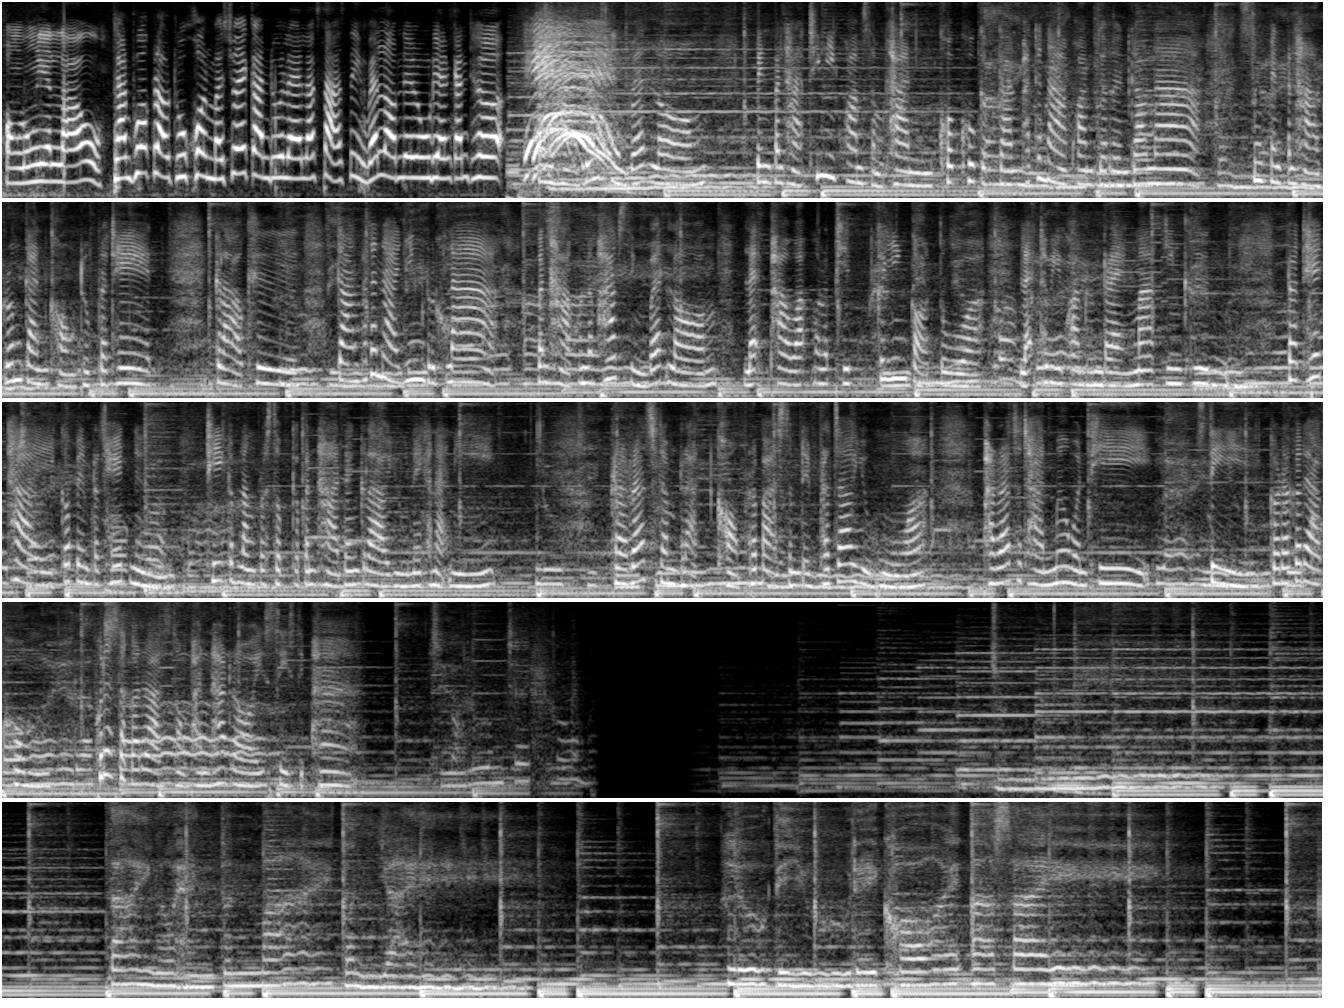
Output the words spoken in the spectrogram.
ของโรงเรียนเรา งั้นพวกเราทุกคนมาช่วยกันดูแลรักษาสิ่งแวดล้อมในโรงเรียนกันเถอะปัญหาเรื่องสิ่งแวดล้อม เป็นปัญหาที่มีความสำคัญควบคู่กับการพัฒนาความเจริญก้าวหน้า ซึ่งเป็นปัญหาร่วมกันของทุกประเทศ กล่าวคือ การพัฒนายิ่งรุดหน้า ปัญหาคุณภาพสิ่งแวดล้อม และภาวะมลพิษก็ยิ่งก่อตัว และทวีความรุนแรงมากยิ่งขึ้น ประเทศไทยก็เป็นประเทศหนึ่ง ที่กำลังประสบกับปัญหาดังกล่าวอยู่ในขณะนี้ พระราชดำรัสของพระบาทสมเด็จพระเจ้าอยู่หัว พระราชทานเมื่อวันที่ 4 กรกฎาคม พุทธศักราช 2545ใต้เงาแห่งต้นไม้ต้นใหญ่ ลูกได้อยู่ได้คอยอาศัย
